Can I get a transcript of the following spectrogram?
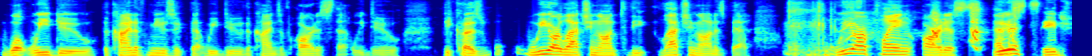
what we do, the kind of music that we do, the kinds of artists that we do, because we are latching on to the latching on is bad. We are playing artists We're stage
